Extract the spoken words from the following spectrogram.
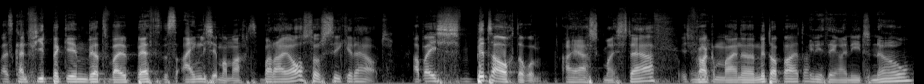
Weil es kein Feedback geben wird, weil Beth das eigentlich immer macht. But I also seek it out. Aber ich bitte auch darum. I ask my staff Ich frage meine Mitarbeiter, anything I need to know.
